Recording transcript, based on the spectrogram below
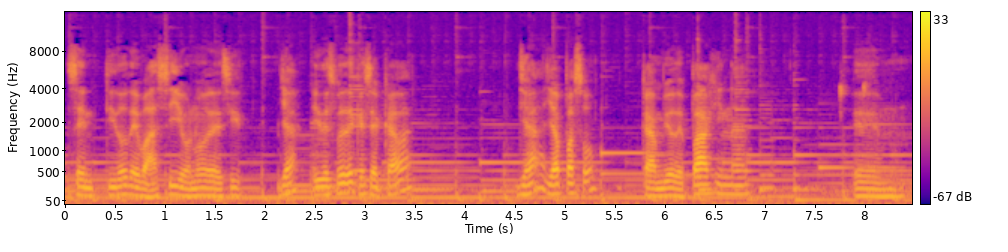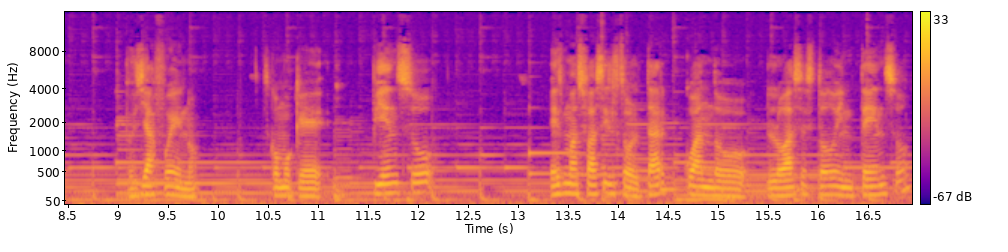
sentido de vacío, ¿no? De decir, ya, y después de que se acaba, ya, ya pasó, cambio de página, em, pues ya fue, ¿no? Como que pienso es más fácil soltar cuando lo haces todo intenso.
